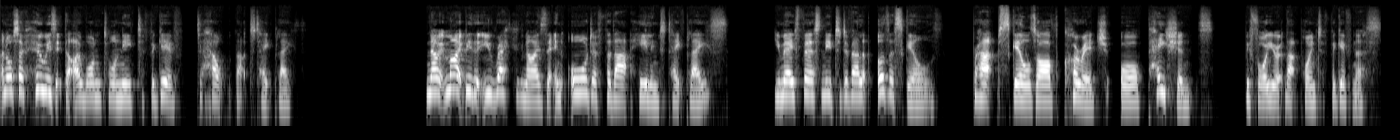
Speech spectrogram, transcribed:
And also, who is it that I want or need to forgive to help that to take place? Now, it might be that you recognise that in order for that healing to take place, you may first need to develop other skills, perhaps skills of courage or patience, before you're at that point of forgiveness.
